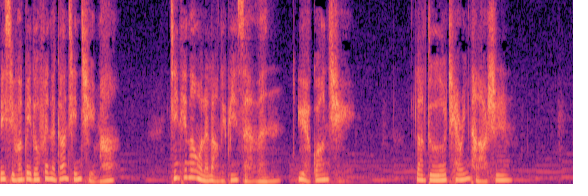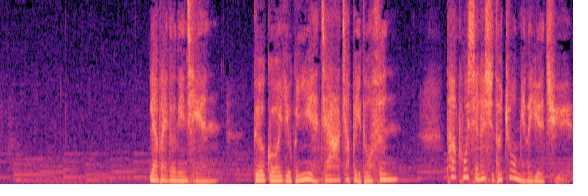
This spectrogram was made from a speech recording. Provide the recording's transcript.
你喜欢贝多芬的钢琴曲吗？今天呢，我来朗读一篇散文《月光曲》，朗读 Cherinta 老师。两百多年前，德国有个音乐家叫贝多芬，他谱写了许多著名的乐曲，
